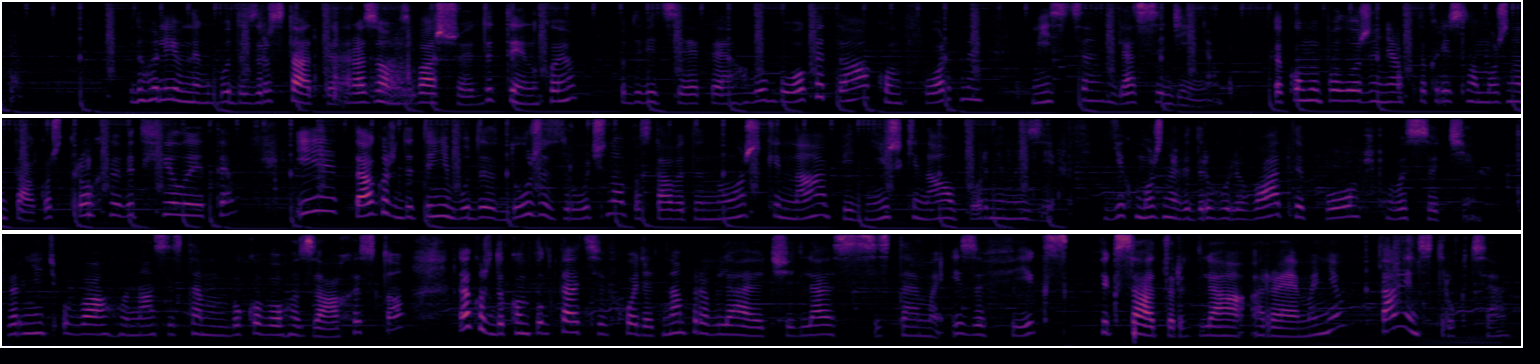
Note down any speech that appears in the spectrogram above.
Підголівник буде зростати разом з вашою дитинкою. Подивіться, яке глибоке та комфортне місце для сидіння. В такому положенні автокрісло можна також трохи відхилити, і також дитині буде дуже зручно поставити ножки на підніжки на опорній нозі. Їх можна відрегулювати по висоті. Зверніть увагу на систему бокового захисту. Також до комплектації входять направляючі для системи Isofix, фіксатор для ременів та інструкція.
